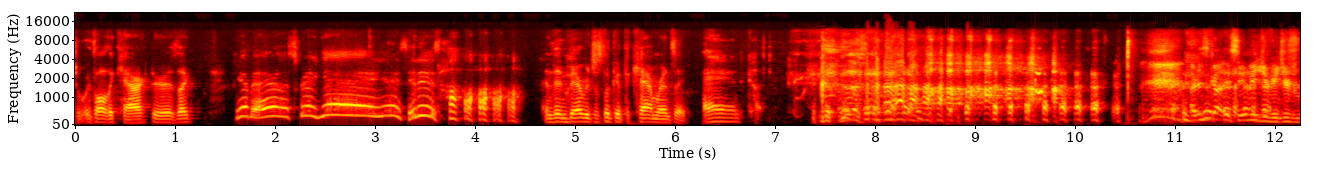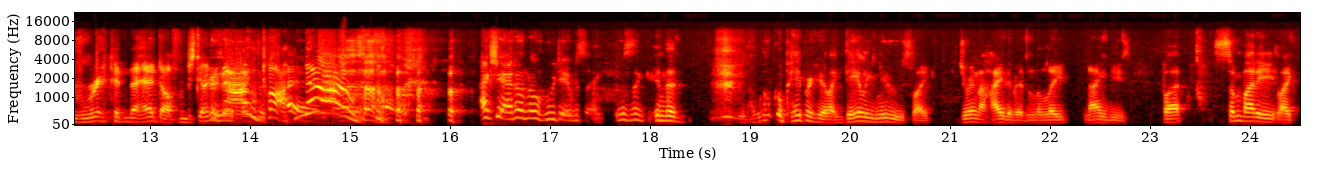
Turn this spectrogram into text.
with all the characters, like, yeah, Bear, that's great. Yay, yes, it is. Ha ha ha, ha. And then Bear would just look at the camera and say, and cut. I just got this image of you just ripping the head off and just going, no, Pop, no. Actually, I don't know who did. It was like it was like in the, in the local paper here, like Daily News, like during the height of it in the late '90s. But somebody like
